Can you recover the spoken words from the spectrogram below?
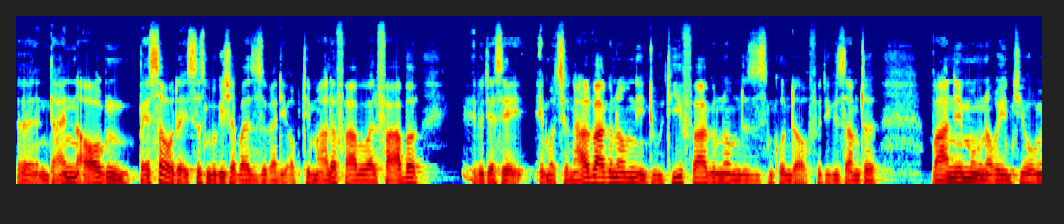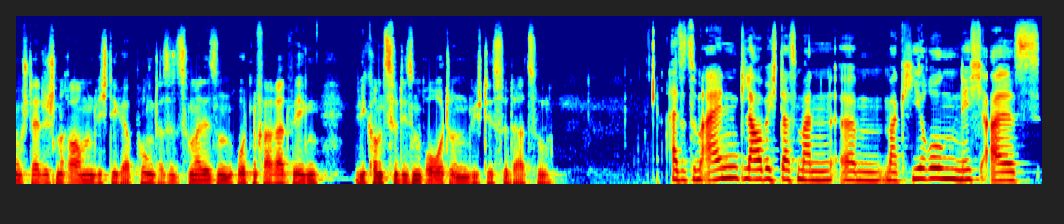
äh, in deinen Augen besser? Oder ist das möglicherweise sogar die optimale Farbe? Weil Farbe wird ja sehr emotional wahrgenommen, intuitiv wahrgenommen. Das ist im Grunde auch für die gesamte Wahrnehmung und Orientierung im städtischen Raum ein wichtiger Punkt. Also zum Beispiel diesen roten Fahrradwegen. Wie kommst du zu diesem Rot und wie stehst du dazu? Also zum einen glaube ich, dass man ähm, Markierungen nicht als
